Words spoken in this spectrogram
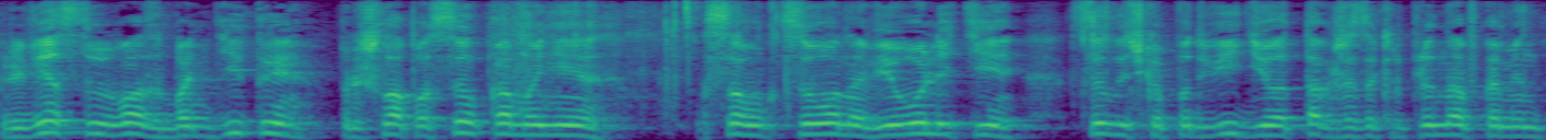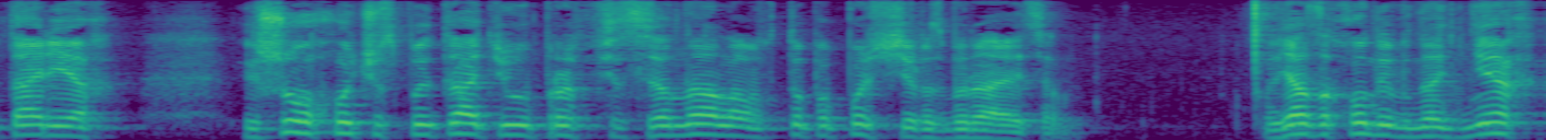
Приветствую вас, бандиты. Пришла посылка мне с аукциона Виолити. Ссылочка под видео также закреплена в комментариях. І що хочу спитати у професіоналів, хто по почті розбирається. Я заходив на днях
